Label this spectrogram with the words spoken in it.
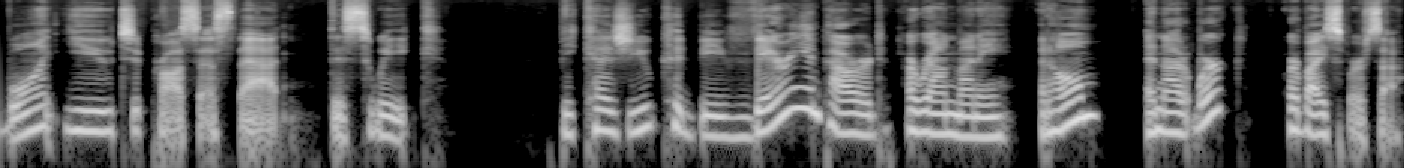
want you to process that this week because you could be very empowered around money at home and not at work or vice versa.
